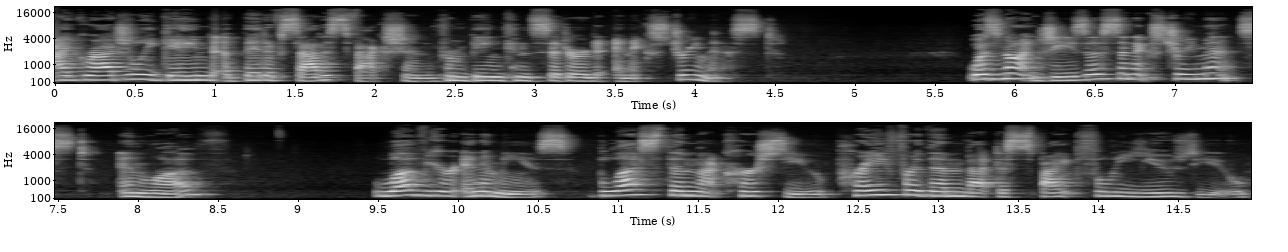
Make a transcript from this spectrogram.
I gradually gained a bit of satisfaction from being considered an extremist. Was not Jesus an extremist in love? Love your enemies, bless them that curse you, pray for them that despitefully use you.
